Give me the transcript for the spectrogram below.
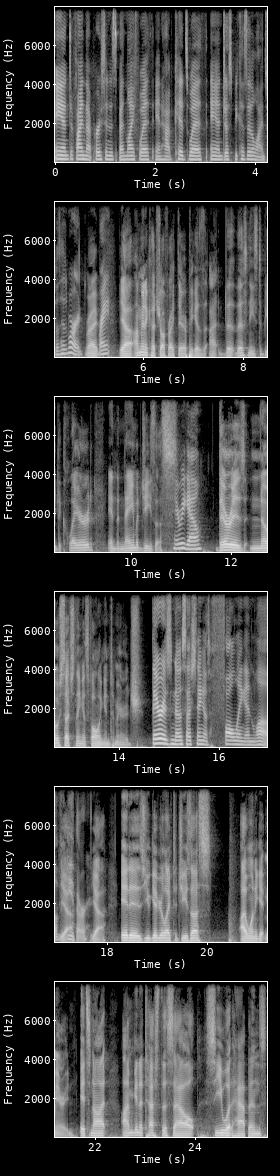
and to find that person to spend life with and have kids with and just because it aligns with his word. Right. Right? Yeah, I'm going to cut you off right there because I, th- this needs to be declared in the name of Jesus. Here we go. There is no such thing as falling into marriage. There is no such thing as falling in love Yeah. either. Yeah. It is you give your life to Jesus, I want to get married. It's not I'm going to test this out, see what happens.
